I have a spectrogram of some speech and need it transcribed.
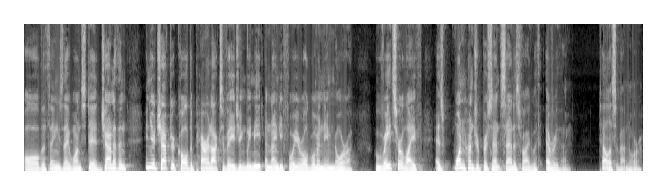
all the things they once did. Jonathan, in your chapter called The Paradox of Aging, we meet a 94 year old woman named Nora who rates her life as 100% satisfied with everything. Tell us about Nora.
